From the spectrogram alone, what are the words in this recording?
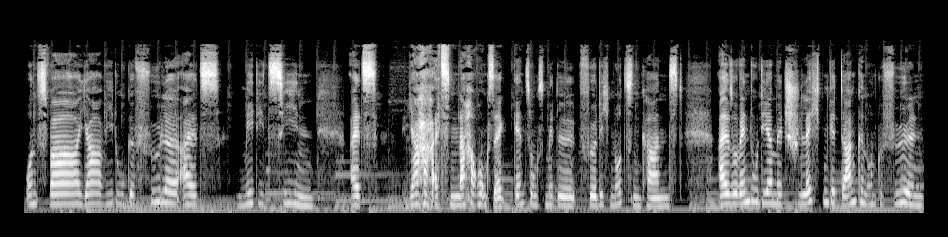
Und zwar, ja, wie du Gefühle als Medizin, als ja, als Nahrungsergänzungsmittel für dich nutzen kannst. Also wenn du dir mit schlechten Gedanken und Gefühlen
